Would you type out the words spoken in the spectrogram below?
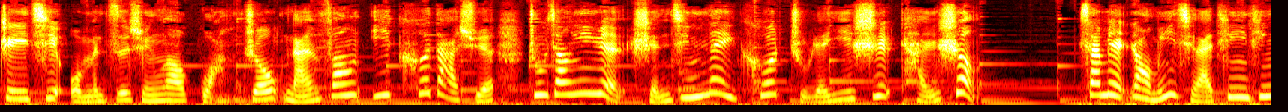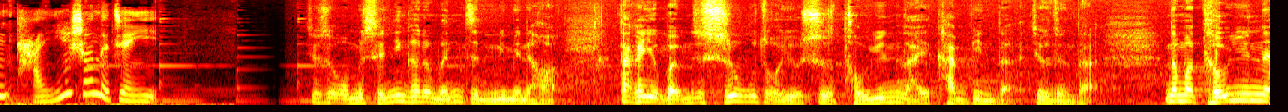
这一期我们咨询了广州南方医科大学珠江医院神经内科主任医师谭胜。下面让我们一起来听一听谭医生的建议。就是我们神经科的门诊里面的话，大概有百分之十五左右是头晕来看病的就诊的。那么头晕呢，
